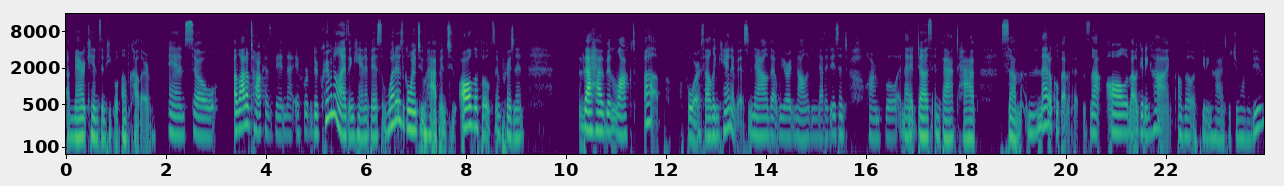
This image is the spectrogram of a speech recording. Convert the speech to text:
Americans and people of color. And so a lot of talk has been that if we're decriminalizing cannabis, what is going to happen to all the folks in prison that have been locked up for selling cannabis now that we are acknowledging that it isn't harmful and that it does, in fact, have some medical benefits? It's not all about getting high, although, if getting high is what you want to do,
